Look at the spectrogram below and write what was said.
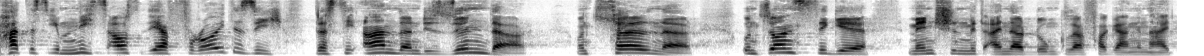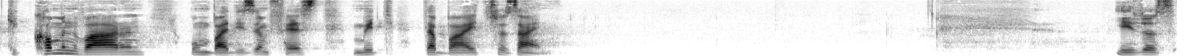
hat es ihm nichts aus. Er freute sich, dass die anderen, die Sünder und Zöllner und sonstige Menschen mit einer dunkler Vergangenheit gekommen waren, um bei diesem Fest mit dabei zu sein. Jesus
